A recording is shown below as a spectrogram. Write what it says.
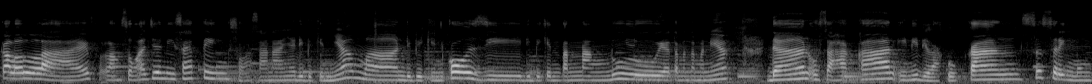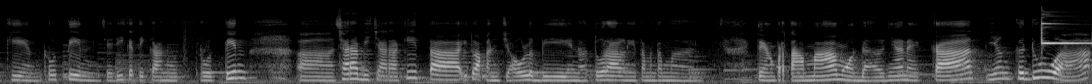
kalau live langsung aja nih setting suasananya dibikin nyaman, dibikin cozy, dibikin tenang dulu ya teman-teman ya. Dan usahakan ini dilakukan sesering mungkin, rutin. Jadi ketika rutin uh, cara bicara kita itu akan jauh lebih natural nih teman-teman. Itu yang pertama modalnya nekat. Yang kedua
